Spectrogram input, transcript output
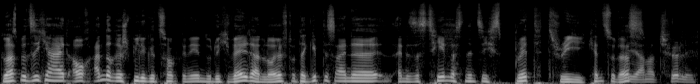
du hast mit Sicherheit auch andere Spiele gezockt, in denen du durch Wäldern läufst und da gibt es eine, ein System, das nennt sich Split Tree. Kennst du das? ja, natürlich.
